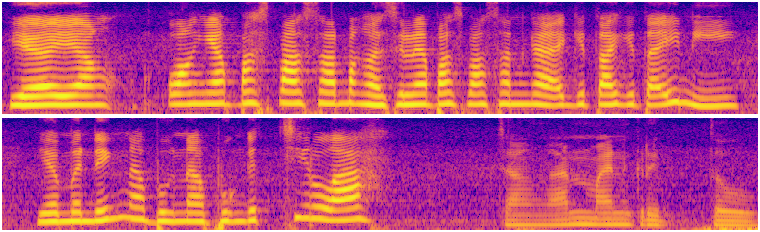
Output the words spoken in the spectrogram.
ya yang uangnya pas-pasan penghasilnya pas-pasan kayak kita-kita ini, ya mending nabung-nabung kecil lah. Jangan main kripto.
